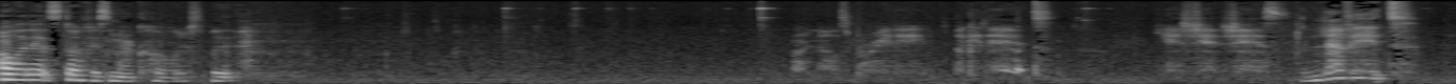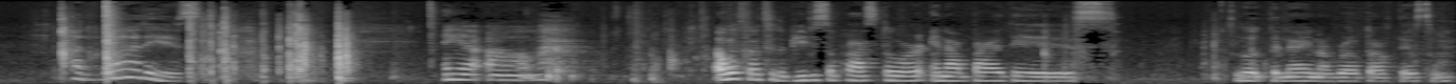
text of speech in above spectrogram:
all of that stuff is my colors. But my nose pretty. Look at that. Yes, yes, yes. Love it. I love this. And um, I always go to the beauty supply store and I buy this Look, the name I rubbed off this one.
